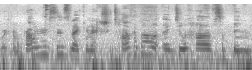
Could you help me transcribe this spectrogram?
work in progresses that I can actually talk about. I do have something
